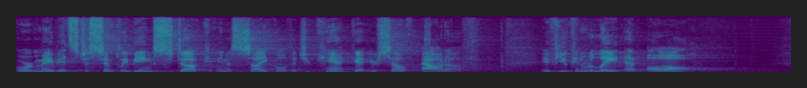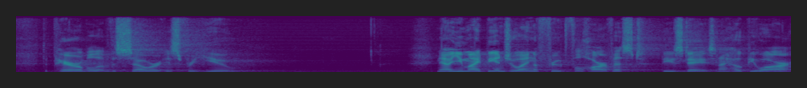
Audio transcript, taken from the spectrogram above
Or maybe it's just simply being stuck in a cycle that you can't get yourself out of. If you can relate at all, the parable of the sower is for you. Now, you might be enjoying a fruitful harvest these days, and I hope you are.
